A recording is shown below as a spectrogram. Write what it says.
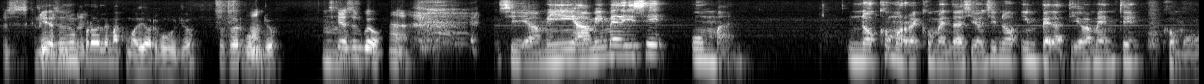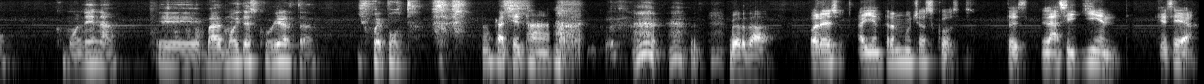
Pues es que no Sí, eso es un problema como de orgullo. Eso es orgullo. problema. Sí, eso es huevo, nada. Sí, a mí, a mí me dice un man. No como recomendación, sino imperativamente como, como nena. Eh, vas muy descubierta. Y fue puta. Una cachetada. ¿Verdad? Por eso, ahí entran muchas cosas. Entonces, la siguiente, que sea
